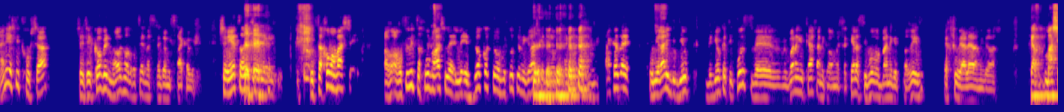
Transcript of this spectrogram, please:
אני, יש לי תחושה שג'ייקובן מאוד מאוד רוצה לשחק במשחק הזה. שיהיה צריך, יצטרכו ממש, הר- הרופאים יצטרכו ממש לאזוק אותו מחוץ למגרש כדי לא לשחק במשחק הזה. הוא נראה לי בדיוק, בדיוק הטיפוס, ו- ובוא נגיד ככה, אני כבר מחכה לסיבוב הבא נגד פריז, איך שהוא יעלה על המגרש. אגב, מה, ש,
